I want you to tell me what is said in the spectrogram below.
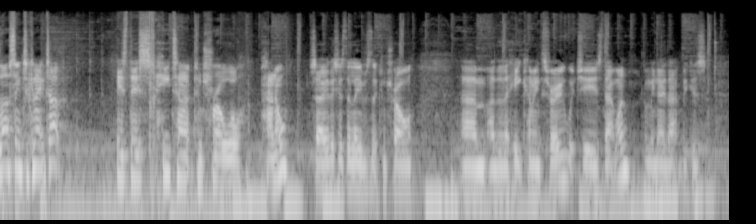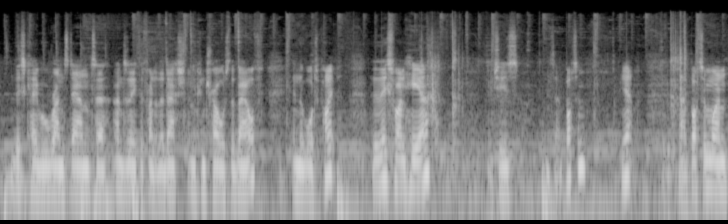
Last thing to connect up is this heater control panel. So this is the levers that control um, either the heat coming through, which is that one, and we know that because this cable runs down to underneath the front of the dash and controls the valve in the water pipe. This one here, which is, is that bottom? Yeah, that bottom one,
